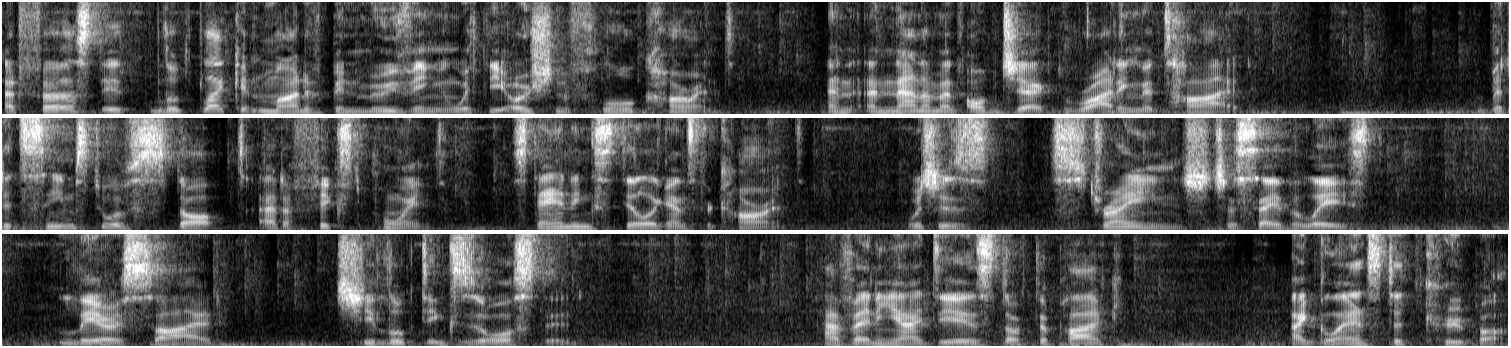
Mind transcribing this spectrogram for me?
At first, it looked like it might have been moving with the ocean floor current, an inanimate object riding the tide. But it seems to have stopped at a fixed point, standing still against the current, which is strange to say the least. Leo sighed. She looked exhausted. Have any ideas, Dr. Pike? I glanced at Cooper.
